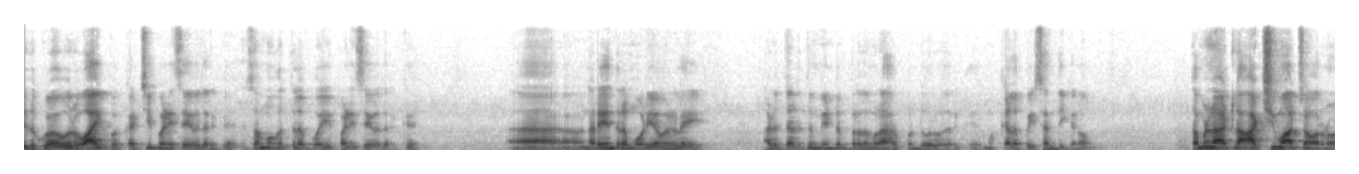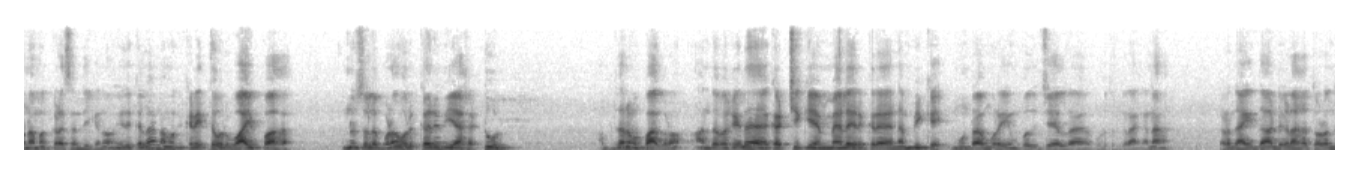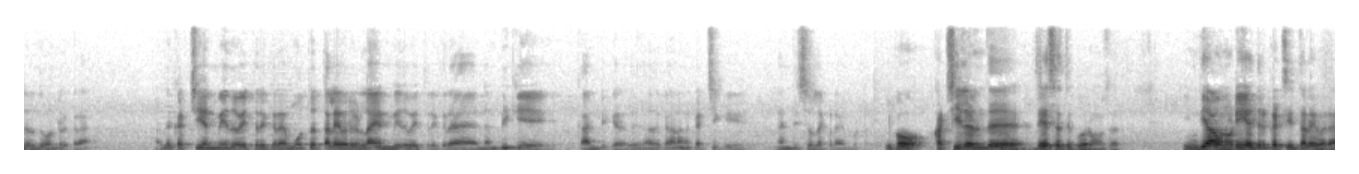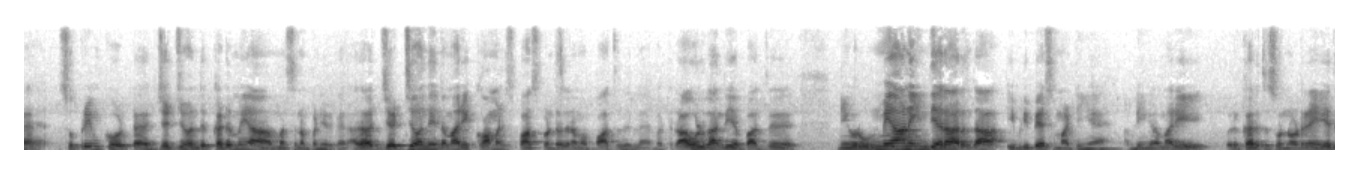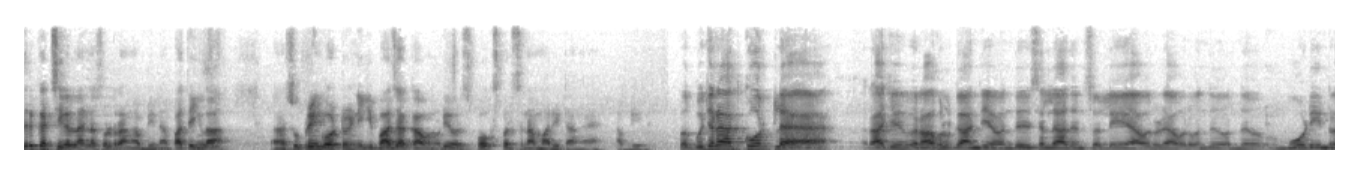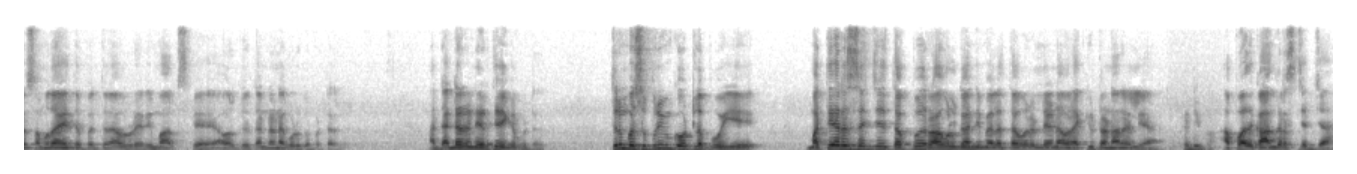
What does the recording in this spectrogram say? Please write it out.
இது ஒரு வாய்ப்பு. கட்சி பணி செய்வதற்கு சமூகத்தில் போய் பணி செய்வதற்கு நரேந்திர மோடி அவர்களை அடுத்தடுத்து மீண்டும் பிரதமராக கொண்டு வருவதற்கு மக்களை போய் சந்திக்கணும். தமிழ்நாட்டில் ஆட்சி மாற்றம் வரணும்னா மக்களை சந்திக்கணும். இதுக்கெல்லாம் நமக்கு கிடைத்த ஒரு வாய்ப்பாக இன்னும் சொல்லப்போனால் ஒரு கருவியாக டூல் அப்படி தான் நம்ம பார்க்குறோம். அந்த வகையில் கட்சிக்கு என் மேலே இருக்கிற நம்பிக்கை மூன்றாம் முறையும் பொதுச் செயலராக கொடுத்துருக்குறாங்கன்னா கடந்த ஐந்து ஆண்டுகளாக தொடர்ந்து இருந்து கொண்டிருக்கிறேன். அந்த கட்சி என் மீது வைத்திருக்கிற மூத்த தலைவர்கள்லாம் என் மீது வைத்திருக்கிற நம்பிக்கையை காண்பிக்கிறது. அதுக்காக நான் கட்சிக்கு நன்றி சொல்ல கடமைப்பட்டேன் இப்போது கட்சியிலேருந்து தேசத்துக்கு வருவோம் சார். இந்தியாவினுடைய எதிர்க்கட்சி தலைவரை சுப்ரீம் கோர்ட் ஜட்ஜு வந்து கடுமையாக விமர்சனம் பண்ணியிருக்காரு. அதாவது ஜட்ஜு வந்து இந்த மாதிரி காமெண்ட்ஸ் பாஸ் பண்ணுறது நம்ம பார்த்ததில்ல. பட் ராகுல் காந்தியை பார்த்து நீங்கள் ஒரு உண்மையான இந்தியராக இருந்தால் இப்படி பேச மாட்டீங்க. அப்படிங்கிற மாதிரி ஒரு கருத்து சொன்ன உடனே எதிர்க்கட்சிகள்லாம் என்ன சொல்கிறாங்க அப்படின்னா பார்த்தீங்களா சுப்ரீம் கோர்ட்டும் இன்றைக்கி பாஜகவினுடைய ஒரு ஸ்போக்ஸ் பர்சனாக மாறிட்டாங்க. அப்படின்னு. இப்போ குஜராத் கோர்ட்டில் ராஜீவ் ராகுல் காந்தியை வந்து செல்லாதுன்னு சொல்லி அவருடைய அவர் வந்து அந்த மோடின்ற சமுதாயத்தை பற்றின அவருடைய ரிமார்க்ஸ்க்கு அவருக்கு தண்டனை கொடுக்கப்பட்டது. அந்த தண்டனை நிறுத்தி வைக்கப்பட்டது. திரும்ப சுப்ரீம் கோர்ட்டில் போய் மத்திய அரசு செஞ்ச தப்பு ராகுல் காந்தி மேலே தவறு இல்லைன்னு அவர் அக்யூட் ஆனாரா இல்லையா? கண்டிப்பாக அப்போ அது காங்கிரஸ் ஜட்ஜா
